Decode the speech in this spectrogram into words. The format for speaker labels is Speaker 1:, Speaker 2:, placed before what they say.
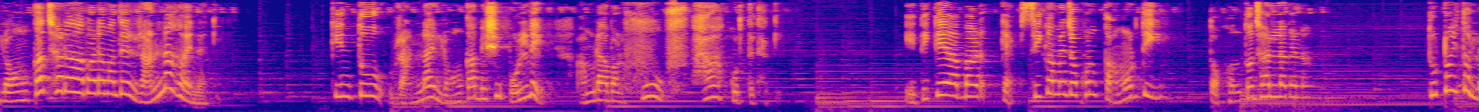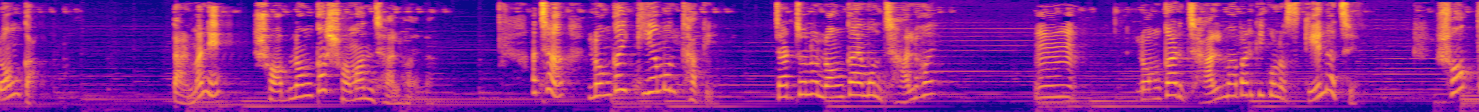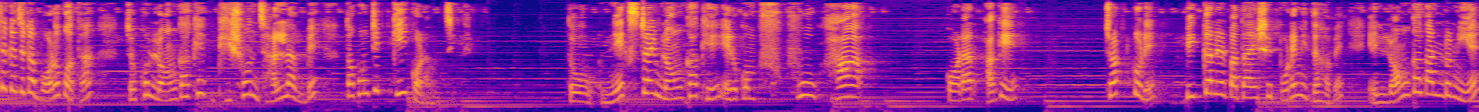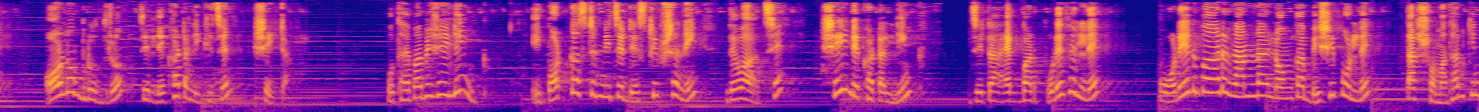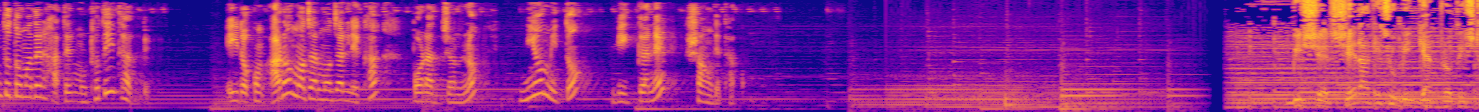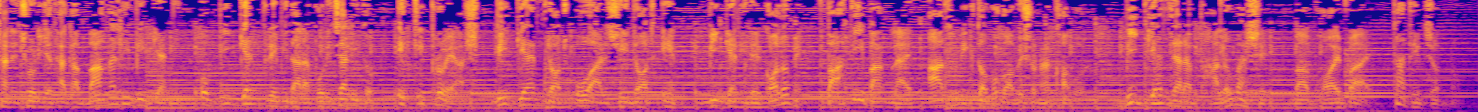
Speaker 1: লঙ্কা ছাড়া আবার আমাদের রান্না হয় নাকি? কিন্তু রান্নায় লঙ্কা বেশি পড়লে আমরা আবার হু হা করতে থাকি। এদিকে আবার ক্যাপসিকামে যখন কামড় দিই, তখন তো ঝাল লাগে না। দুটোই তো লঙ্কা। তার মানে সব লঙ্কা সমান ঝাল হয় না। আচ্ছা লঙ্কায় কি এমন থাকে? যার জন্য লঙ্কা এমন ঝাল হয়? উম, লঙ্কার ঝাল মাপার কি কোনো স্কেল আছে? সব থেকে যেটা বড় কথা, যখন লঙ্কাকে ভীষণ ঝাল লাগবে, তখন ঠিক কি করা উচিত? তো নেক্সট টাইম লঙ্কা খেয়ে এরকম হু হা করার আগে চট করে বিজ্ঞানের পাতায় এসে পড়ে নিতে হবে। এই লঙ্কা কাণ্ড নিয়ে অর্ণব রুদ্র যে লেখাটা লিখেছেন, সেইটা। কোথায় পাবে সেই লিঙ্ক এই পডকাস্টের নিচে ডেসক্রিপশনেই দেওয়া আছে সেই লেখাটার লিঙ্ক যেটা একবার পড়ে ফেললে পরের বার রান্নায় লঙ্কা বেশি পড়লে তার সমাধান কিন্তু তোমাদের হাতের মুঠোতেই থাকবে। এই রকম আরও মজার মজার লেখা পড়ার জন্য নিয়মিত বিজ্ঞানের সঙ্গে থাকো।
Speaker 2: বিশ্বের সেরা কিছু বিজ্ঞান প্রতিষ্ঠানে ছড়িয়ে থাকা বাঙালি বিজ্ঞানী ও বিজ্ঞান প্রেমী দ্বারা পরিচালিত একটি প্রয়াস, Bigyan dot O R dot in বিজ্ঞানীদের কলমে বাতি বাংলায় আধুনিকতম গবেষণার খবর। বিজ্ঞান যারা ভালোবাসে বা ভয় পায় তাদের জন্য।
